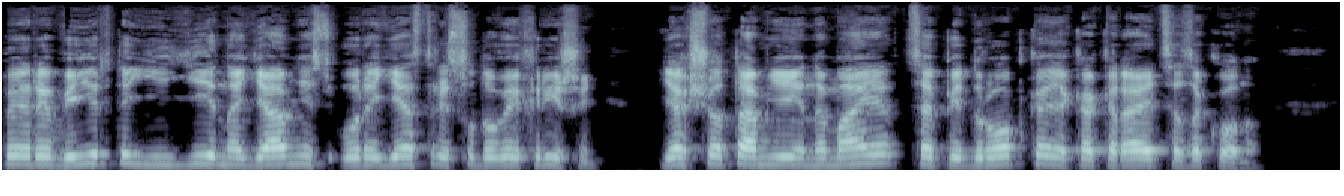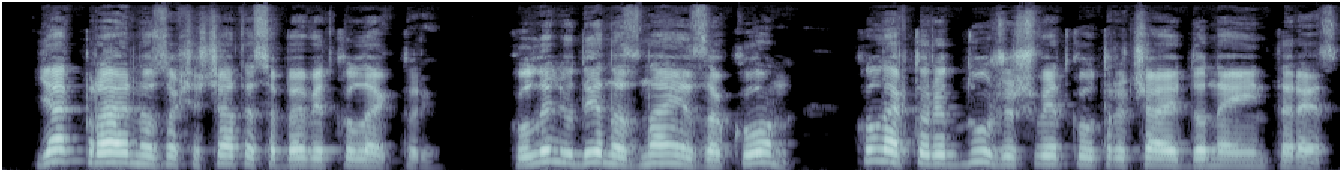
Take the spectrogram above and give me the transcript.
перевірте її наявність у реєстрі судових рішень. Якщо там її немає, це підробка, яка карається законом. Як правильно захищати себе від колекторів? Коли людина знає закон, колектори дуже швидко втрачають до неї інтерес.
